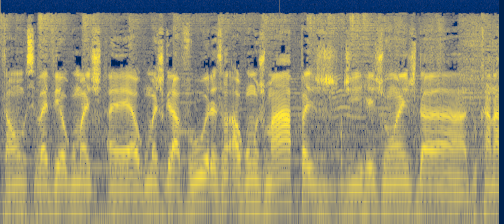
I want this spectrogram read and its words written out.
Então você vai ver algumas, é, algumas gravuras, alguns mapas de regiões da, do Canadá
